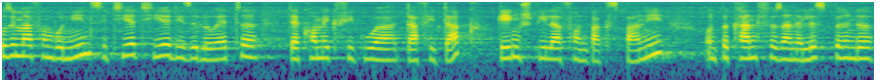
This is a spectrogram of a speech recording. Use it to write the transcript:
Cosima von Bonin zitiert hier die Silhouette der Comicfigur Daffy Duck, Gegenspieler von Bugs Bunny und bekannt für seine lispelnde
